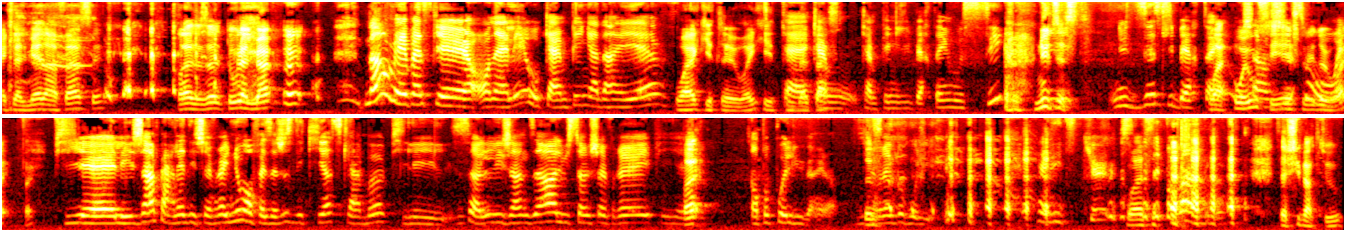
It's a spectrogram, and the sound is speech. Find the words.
Avec la lumière en face. Ouais, c'est ça, tout la lumière. Euh! Non, mais parce que on allait au camping Adam et Ève, Ouais, qui était, ouais, qui était cam- camping libertin aussi. Nudiste. Nudiste libertin. Ouais, oui, aussi, tous les deux, ouais. ouais. ouais. Puis euh, les gens parlaient des chevreuils. Nous, on faisait juste des kiosques là-bas. Puis les, ça, les gens disaient Ah, lui, c'est un chevreuil. Puis euh, Ouais. Sont pas poilus, par exemple. C'est chevreuils pas poilus. Il y a des petites queues. Ouais, c'est pas vendu. Ça chie partout.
